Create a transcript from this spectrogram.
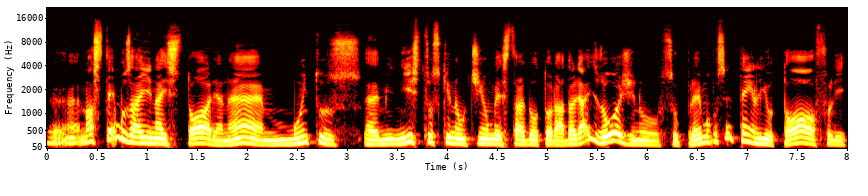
Uh, nós temos aí na história né, muitos uh, ministros que não tinham mestrado doutorado. Aliás, hoje no Supremo você tem ali o Toffoli,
